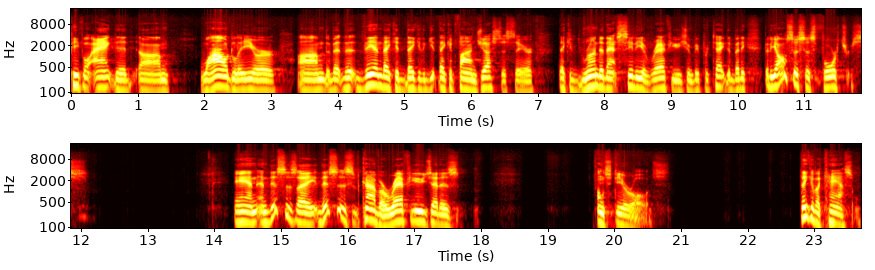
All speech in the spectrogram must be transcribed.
people acted um, wildly or, um, but then they could, they, could get, they could find justice there. They could run to that city of refuge and be protected. But he, but he also says fortress. And, and this, is a, this is kind of a refuge that is on steroids. Think of a castle.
